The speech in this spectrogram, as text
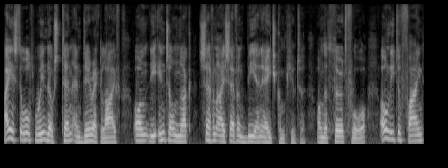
I installed Windows 10 and Dirac Live on the Intel NUC 7i7BNH computer on the third floor only to find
